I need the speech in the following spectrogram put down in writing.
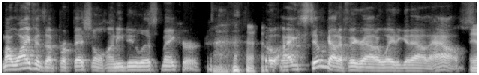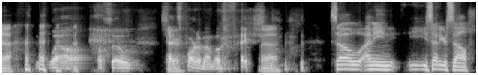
my wife is a professional honeydew list maker. So i still got to figure out a way to get out of the house yeah. well. So Sure. That's part of my motivation. Yeah. So, I mean, you said to yourself,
